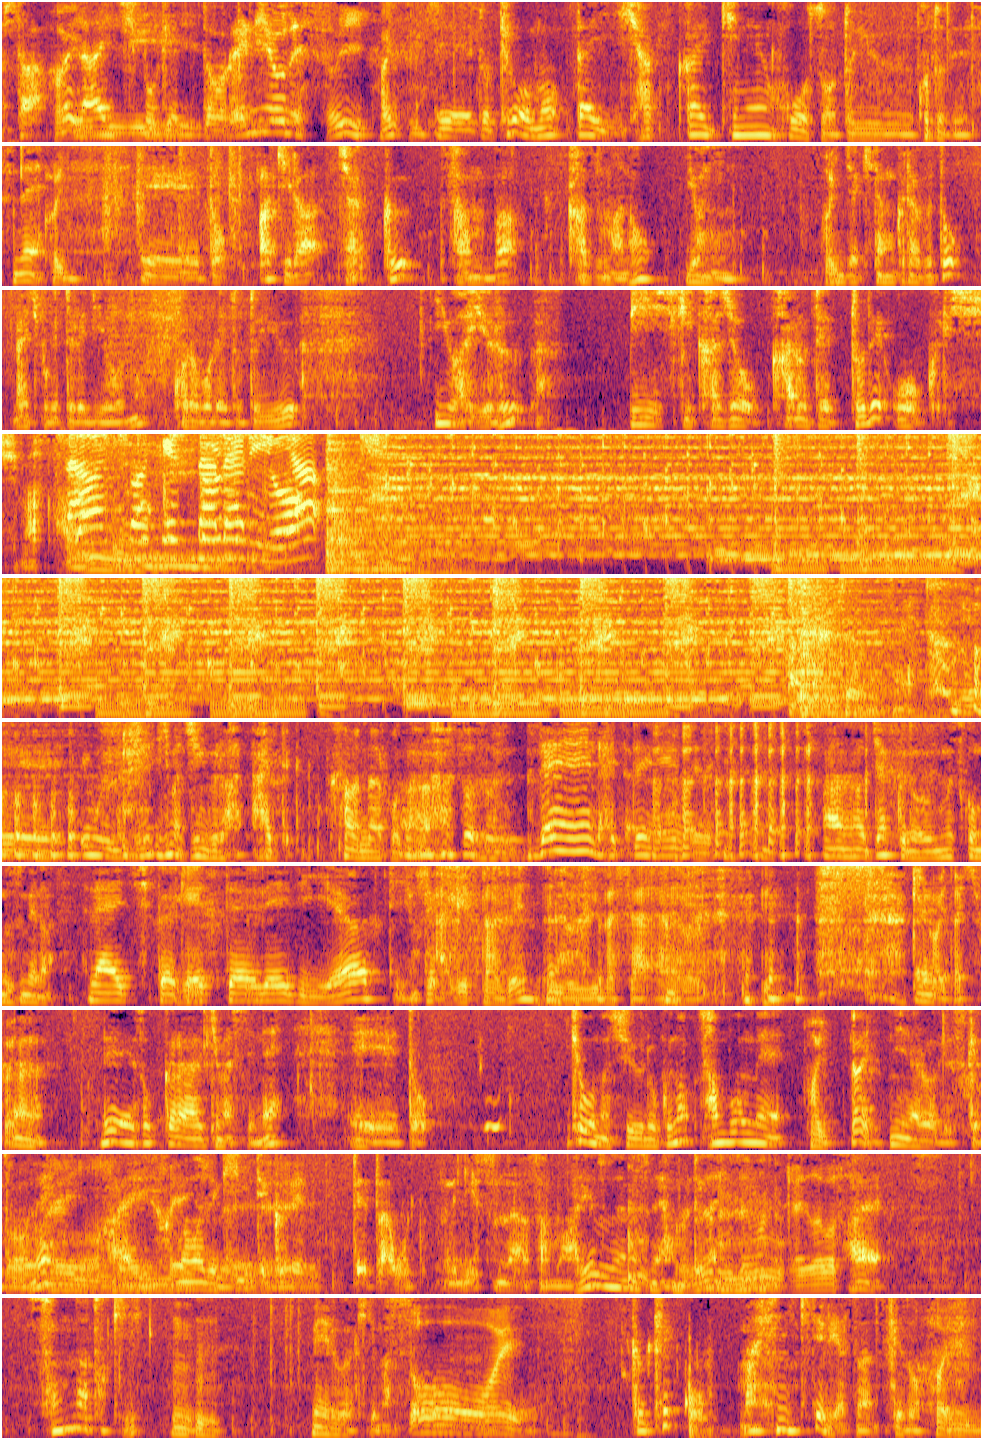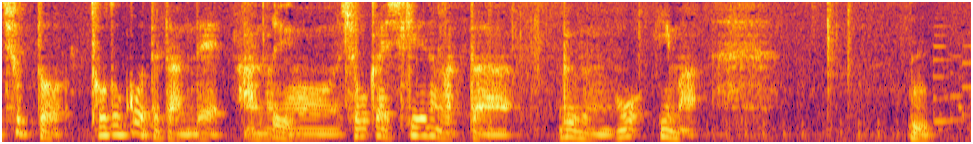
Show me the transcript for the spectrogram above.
ました、ライチポケットレディオです、はい。えー、と今日も第100回記念放送ということでですね、はい。えっ、とアキラジャックサンバカズマの4人、はい。忍者キタンクラブとライチポケットレディオのコラボレートといういわゆる美意識過剰カルテットでお送りします、ライチポケットレディそ今今ジングル入ってる。あなるほど。あそうそう。でーんって入ってた。でーんって。あのジャックの息子娘の「ライチポケットレディオ」って言ってる。あげたね。言いました。聞こえた聞こえた、うん。でそこから来ましてね。えっ、と今日の収録の3本目になるわけですけどもね、はい。はい。今まで聞いてくれてたリスナーさんもありがとうございます。ね本当にありがとうございます、ありがとうございますはい。そんな時、メールが来てます。おー結構前に来てるやつなんですけど、はい。ちょっと滞ってたんで、あのー紹介しきれなかった部分を今、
